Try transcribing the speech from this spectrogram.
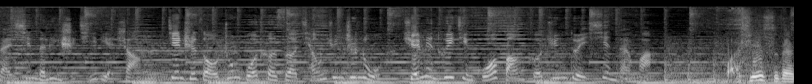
在新的历史起点上，坚持走中国特色强军之路，全面推进国防和军队现代化。把新时代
